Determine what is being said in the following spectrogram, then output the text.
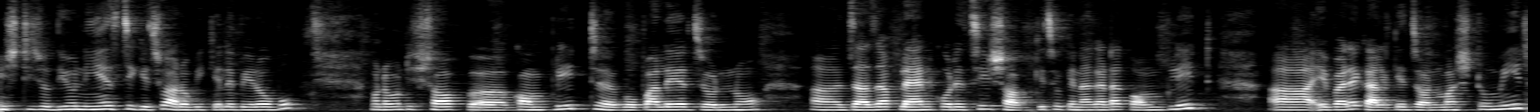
মিষ্টি যদিও নিয়ে এসেছি, কিছু আরও বিকেলে বেরোবো। মোটামুটি সব কমপ্লিট গোপালের জন্য যা যা প্ল্যান করেছি সব কিছু কেনাকাটা কমপ্লিট এবারে কালকে জন্মাষ্টমীর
